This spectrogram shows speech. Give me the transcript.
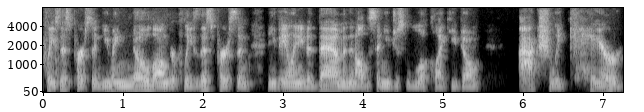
please this person you may no longer please this person and you've alienated them and then all of a sudden you just look like you don't actually care.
